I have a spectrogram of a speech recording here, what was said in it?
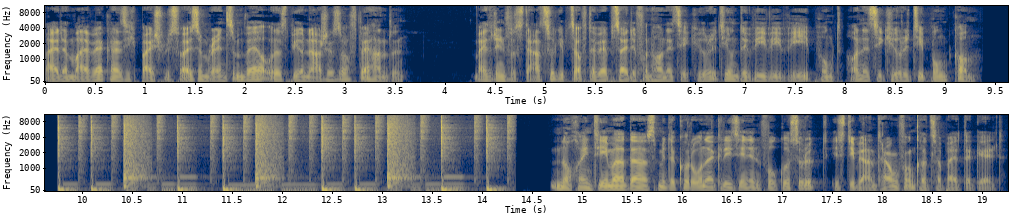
Bei der Malware kann es sich beispielsweise um Ransomware oder Spionagesoftware handeln. Weitere Infos dazu gibt es auf der Webseite von Hornet Security unter www.hornetsecurity.com. Noch ein Thema, das mit der Corona-Krise in den Fokus rückt, ist die Beantragung von Kurzarbeitergeld.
